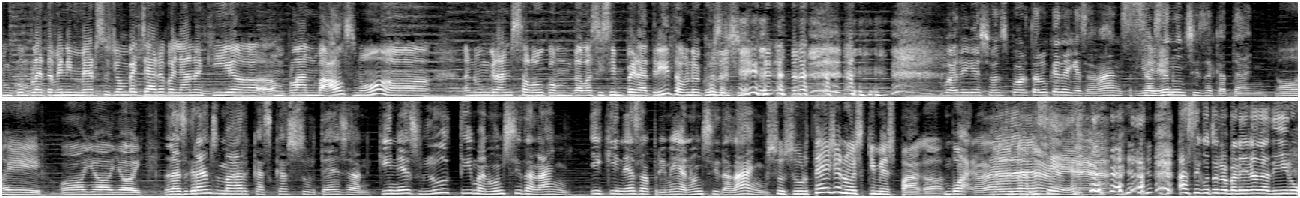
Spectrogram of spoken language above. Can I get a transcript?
estem completament immersos. Jo em veig ara ballant aquí eh, en plan vals, no? Eh, en un gran saló com de la Sis Imperatriz o una cosa així. Bueno, i això ens porta el que deies abans, Sí? i els anuncis de cap d'any. Oi, Oi, oi, oi. Les grans marques que es sortegen. Quin és l'últim anunci de l'any? I quin és el primer anunci de l'any? s'ho sorteja no és qui més paga. Bueno, eh, sí. ha sigut una manera de dir-ho.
